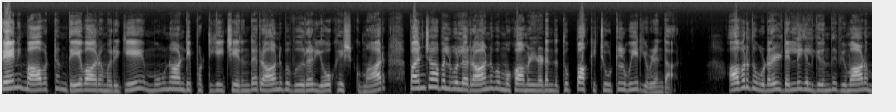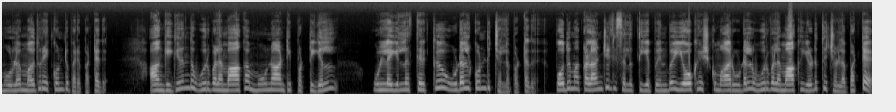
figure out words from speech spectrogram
தேனி மாவட்டம் தேவாரம் அருகே மூணாண்டிப்பட்டியைச் சேர்ந்த ராணுவ வீரர் யோகேஷ்குமார் பஞ்சாபில் உள்ள ராணுவ முகாமில் நடந்த துப்பாக்கிச் சூட்டில் உயிரிழந்தார். அவரது உடல் டெல்லியில் இருந்து விமானம் மூலம் மதுரை கொண்டு வரப்பட்டது. அங்கிருந்து ஊர்வலமாக மூணாண்டிப்பட்டியில் உள்ள இல்லத்திற்கு உடல் கொண்டு செல்லப்பட்டது. பொதுமக்கள் அஞ்சலி செலுத்திய பின்பு யோகேஷ்குமார் உடல் ஊர்வலமாக எடுத்துச் செல்லப்பட்டு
